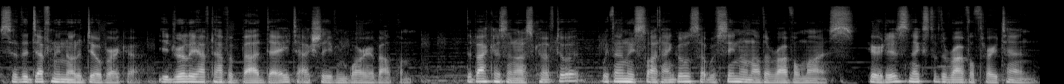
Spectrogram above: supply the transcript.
So they're definitely not a deal breaker. You'd really have to have a bad day to actually even worry about them. The back has a nice curve to it, with only slight angles that we've seen on other rival mice. Here it is next to the rival 310.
